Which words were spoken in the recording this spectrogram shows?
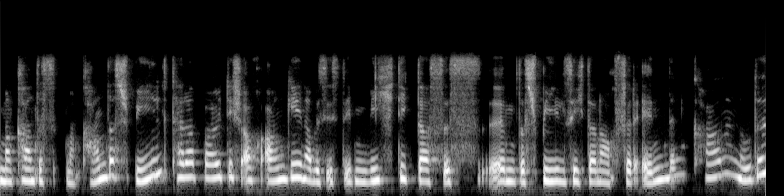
man kann das, man kann das Spiel therapeutisch auch angehen, aber es ist eben wichtig, dass es, ähm, das Spiel sich dann auch verändern kann, oder?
